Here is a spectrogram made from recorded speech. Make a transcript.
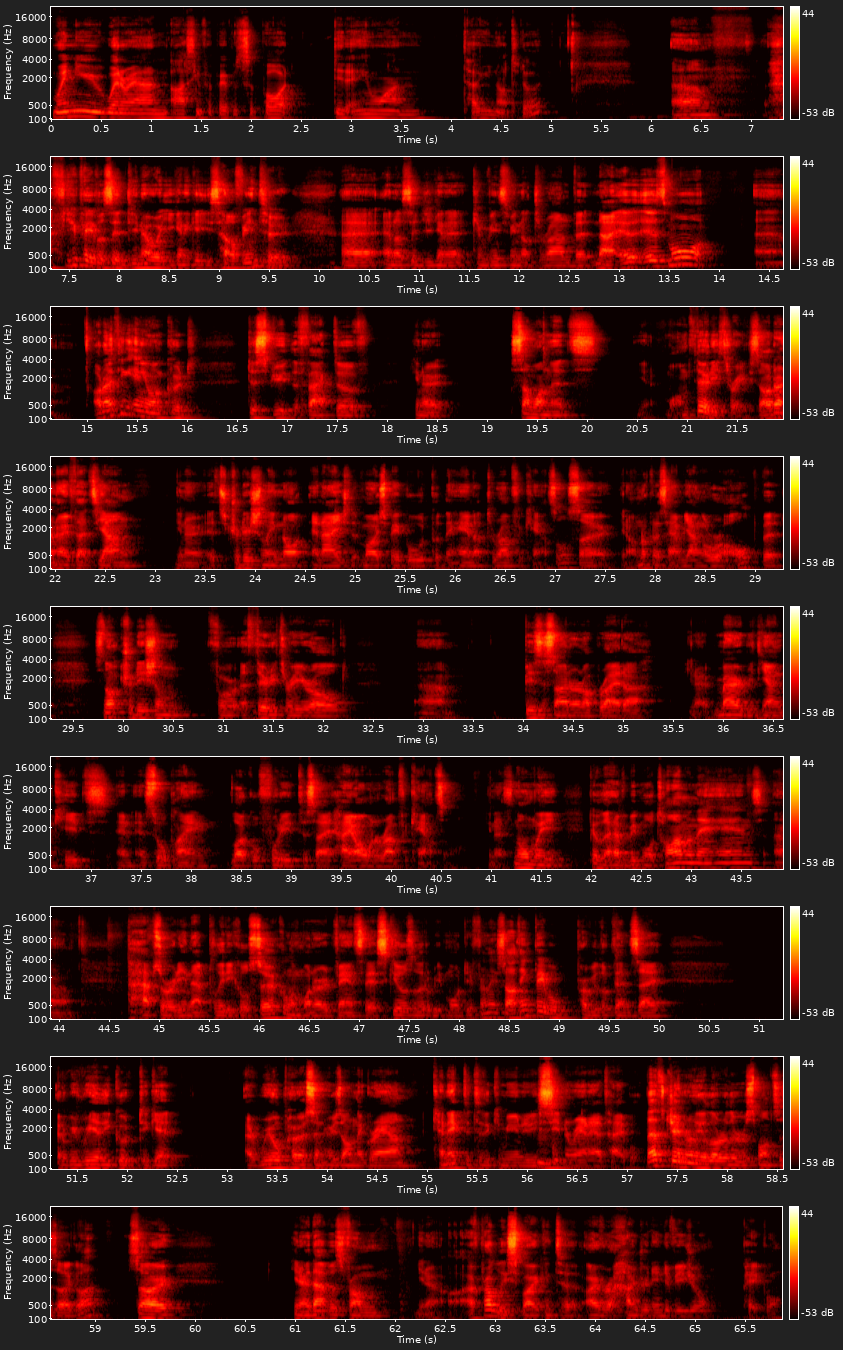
When you went around asking for people's support, did anyone tell you not to do it? Um, a few people said, "Do you know what you're going to get yourself into?" Uh, and I said, "You're going to convince me not to run." But no, it, it's more. Um, I don't think anyone could dispute the fact of, you know, someone that's, you know, well, I'm 33, so I don't know if that's young. You know, it's traditionally not an age that most people would put their hand up to run for council. So, you know, I'm not going to say I'm young or old, but it's not traditional for a 33 year old um, business owner and operator, you know, married with young kids and, and still playing local footy to say, hey, I want to run for council. You know, it's normally people that have a bit more time on their hands, um, perhaps already in that political circle and want to advance their skills a little bit more differently. So I think people probably look at and say, it'll be really good to get a real person who's on the ground, connected to the community, Mm. sitting around our table. That's generally a lot of the responses I got. So, you know, that was from, you know, I've probably spoken to over a hundred individual people.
